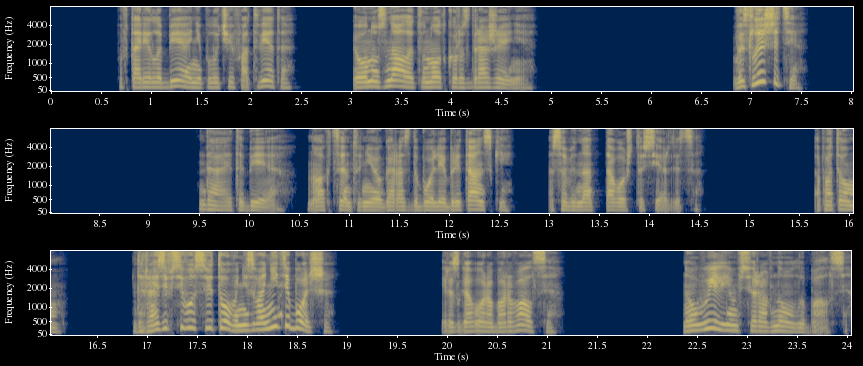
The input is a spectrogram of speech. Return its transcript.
— повторила Беа, не получив ответа, и он узнал эту нотку раздражения. «Вы слышите?» Да, это Беа, но акцент у нее гораздо более британский, особенно от того, что сердится. А потом «Да ради всего святого, не звоните больше!» И разговор оборвался, но Уильям все равно улыбался.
